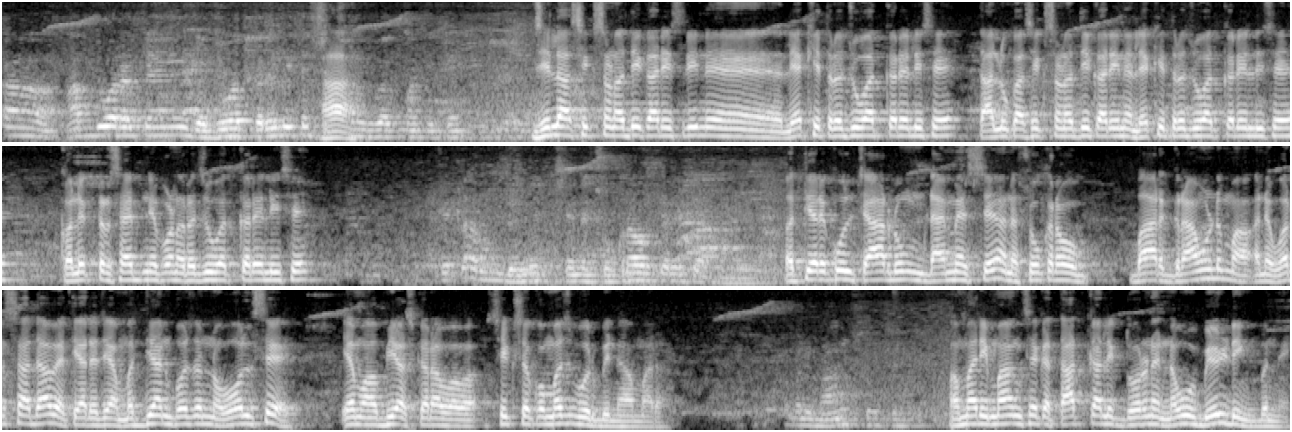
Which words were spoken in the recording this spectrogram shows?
આપ દ્વારા ક્યાંય રજૂઆત કરેલી છે હા. જિલ્લા શિક્ષણ અધિકારી શ્રીને લેખિત રજૂઆત કરેલી છે તાલુકા શિક્ષણ અધિકારીને લેખિત રજૂઆત કરેલી છે કલેક્ટર સાહેબને પણ રજૂઆત કરેલી છે. કેટલા રૂમ ડેમેજ છે અને છોકરાઓ અત્યારે કુલ ચાર રૂમ ડેમેજ છે અને છોકરાઓ બહાર ગ્રાઉન્ડમાં અને વરસાદ આવે ત્યારે જ્યાં મધ્યાહન ભોજનનો હોલ છે એમાં અભ્યાસ કરાવવા શિક્ષકો મજબૂર બન્યા અમારા. અમારી માંગ છે? કે તાત્કાલિક ધોરણે નવું બિલ્ડિંગ બને.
